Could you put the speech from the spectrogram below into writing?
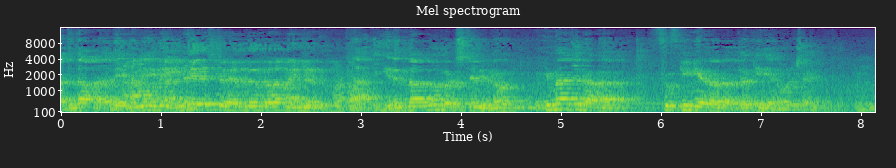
அதுதான் இருந்தாலும் but still you know imagine 15 year or a 13 year old child ம்.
